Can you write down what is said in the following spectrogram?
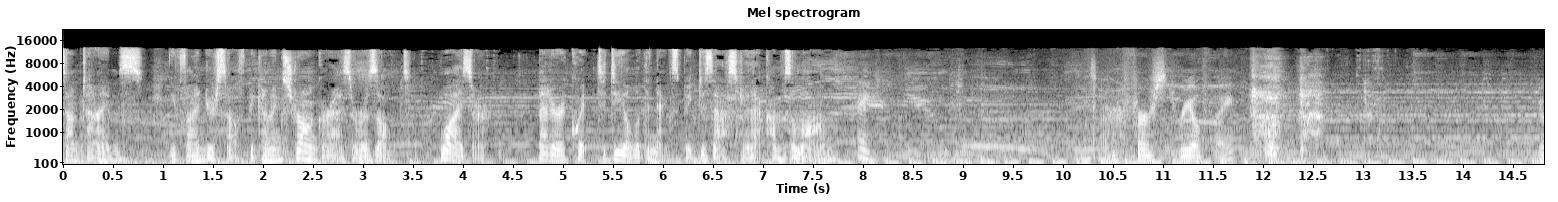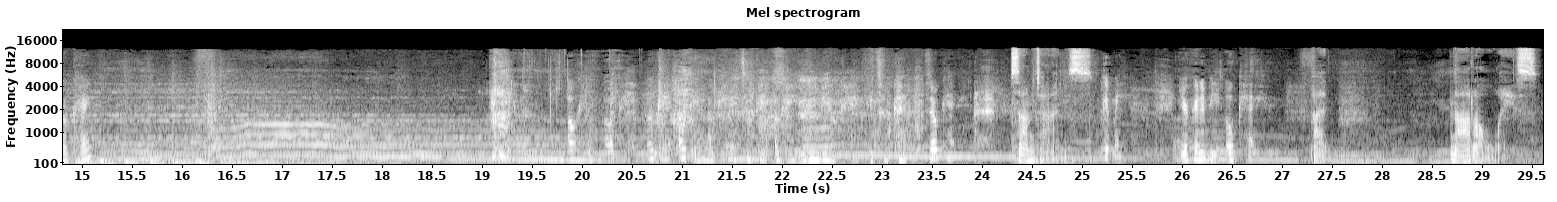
Sometimes you find yourself becoming stronger as a result, wiser, better equipped to deal with the next big disaster that comes along. Hey. It's our first real fight. You okay? Okay, okay, okay, okay, okay. It's okay, okay. You're gonna be okay. It's okay. It's okay. Sometimes, Look at me. You're gonna be okay. but not always.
